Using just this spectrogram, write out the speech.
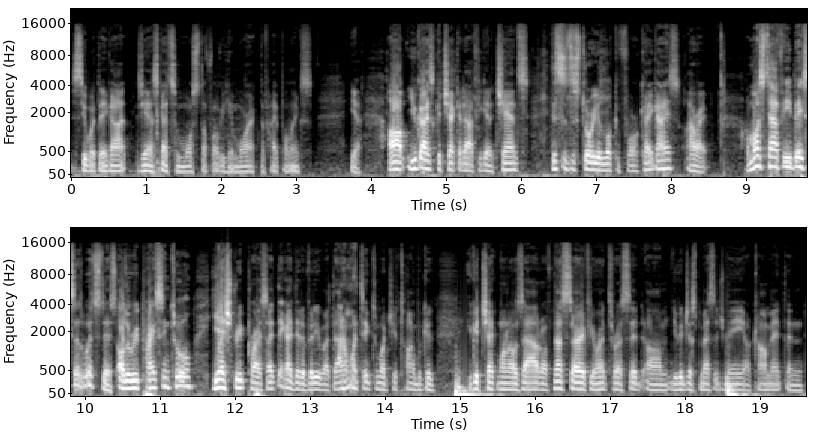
see what they got. Yeah it's got some more stuff over here more active hyperlinks yeah uh, you guys could check it out if you get a chance this is the story you're looking for okay guys all right a must-have eBay says, what's this? Oh, the repricing tool? Yeah, Street Price. I think I did a video about that. I don't want to take too much of your time. We could, you could check one of those out, or if necessary, if you're interested, um, you could just message me a comment, and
